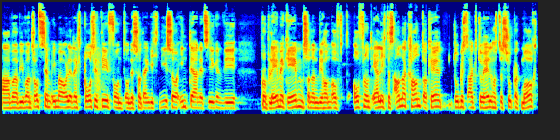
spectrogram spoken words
Aber wir waren trotzdem immer alle recht positiv und, und es hat eigentlich nie so intern jetzt irgendwie Probleme gegeben, sondern wir haben oft offen und ehrlich das anerkannt, okay, du bist aktuell, hast das super gemacht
